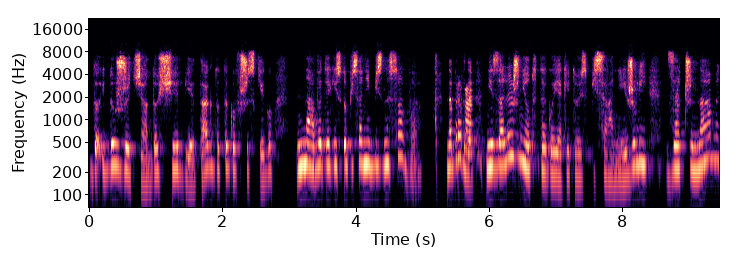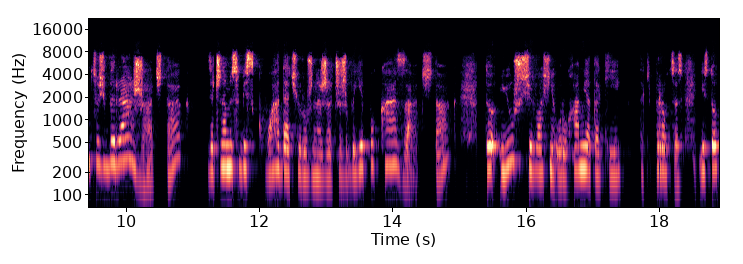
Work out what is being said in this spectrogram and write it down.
do, do życia, do siebie, tak, do tego wszystkiego, nawet jak jest to pisanie biznesowe. Naprawdę, tak. niezależnie od tego, jakie to jest pisanie, jeżeli zaczynamy coś wyrażać, tak, zaczynamy sobie składać różne rzeczy, żeby je pokazać, tak? To już się właśnie uruchamia taki, taki proces. Jest to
